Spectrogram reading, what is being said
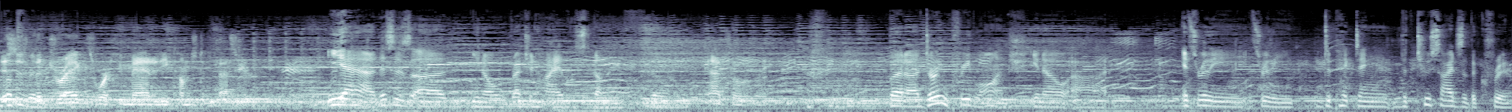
This is really the dregs where humanity comes to fester. Yeah, this is uh, you know, wretched high stomach film. Absolutely. But uh, during pre-launch, you know, uh, it's really it's really depicting the two sides of the crew,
